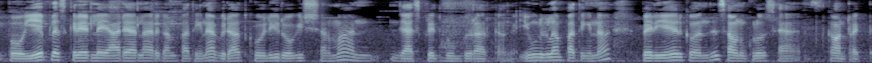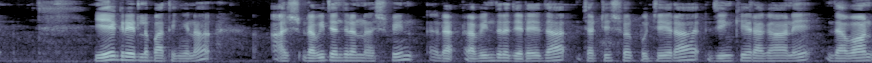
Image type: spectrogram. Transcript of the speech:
இப்போது ஏ ப்ளஸ் கிரேடில் யார் யாரெல்லாம் இருக்கான்னு பார்த்தீங்கன்னா விராட் கோலி ரோஹித் சர்மா அண்ட் ஜாஸ்பிரீத் பும்ரா இருக்காங்க. இவங்களுக்குலாம் பார்த்தீங்கன்னா பெர் இயருக்கு வந்து செவன் க்ரோஸ் கான்ட்ராக்ட் ஏ கிரேடில் பார்த்தீங்கன்னா அஷ் ரவிச்சந்திரன் அஸ்வின் ர ரவீந்திர ஜடேஜா சட்டீஸ்வர் புஜேரா ஜிங்கே ரகானே தவான்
